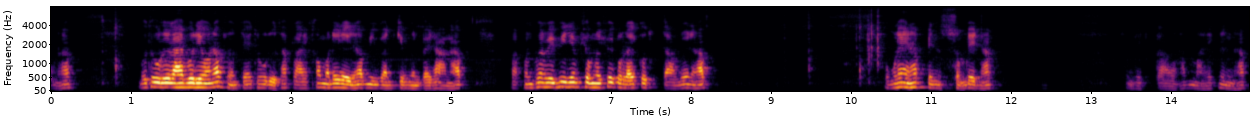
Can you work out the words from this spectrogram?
0849037676 นะครับเบอร์โทรหรือไลน์เบอร์เดียวนะครับ สนใจโทรหรือทักไลน์เข้ามาได้เลยนะครับ มีการเก็บเงินปลายทางนะครับากเพื่อนๆพี่ๆที่รับชมและช่วยกดไลค์กดติดตามด้วยนะครับองค์แรกนะครับเป็นสมเด็จนะครับ สมเด็จเก่าครับหมายเลขหนึ่งนะครับ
